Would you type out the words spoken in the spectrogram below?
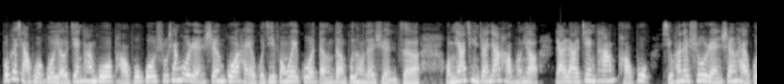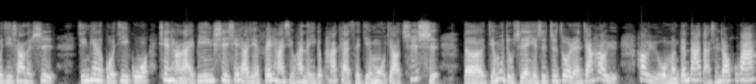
播客小火锅有健康锅、跑步锅、书香锅、人参锅，还有国际风味锅等等不同的选择。我们邀请专家好朋友聊一聊健康、跑步、喜欢的书、人生，还有国际上的事。今天的国际锅现场来宾是谢小姐非常喜欢的一个 podcast 节目，叫《吃屎》的节目主持人也是制作人张浩宇。浩宇，我们跟大家打声招呼吧。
